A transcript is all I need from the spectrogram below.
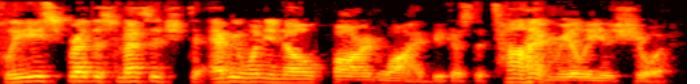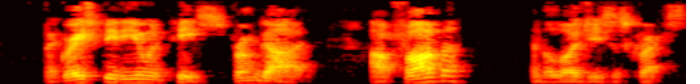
Please spread this message to everyone you know far and wide because the time really is short. Now grace be to you and peace from God, our Father and the Lord Jesus Christ.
